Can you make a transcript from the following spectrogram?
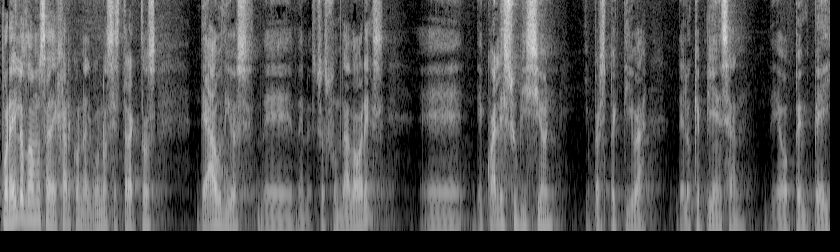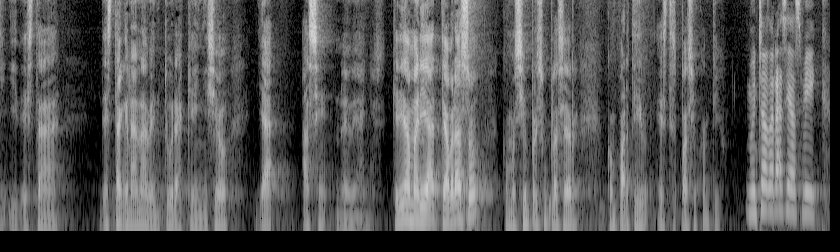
Por ahí los vamos a dejar con algunos extractos de audios de, nuestros fundadores, eh, de cuál es su visión y perspectiva de lo que piensan de OpenPay y de esta, de esta gran aventura que inició ya hace nueve años. Querida María, te abrazo. Como siempre es un placer compartir este espacio contigo. Muchas gracias, Vic.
